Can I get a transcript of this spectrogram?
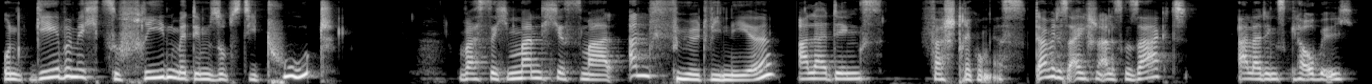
und gebe mich zufrieden mit dem Substitut, was sich manches Mal anfühlt wie Nähe, allerdings Verstrickung ist. Damit ist eigentlich schon alles gesagt. Allerdings glaube ich,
